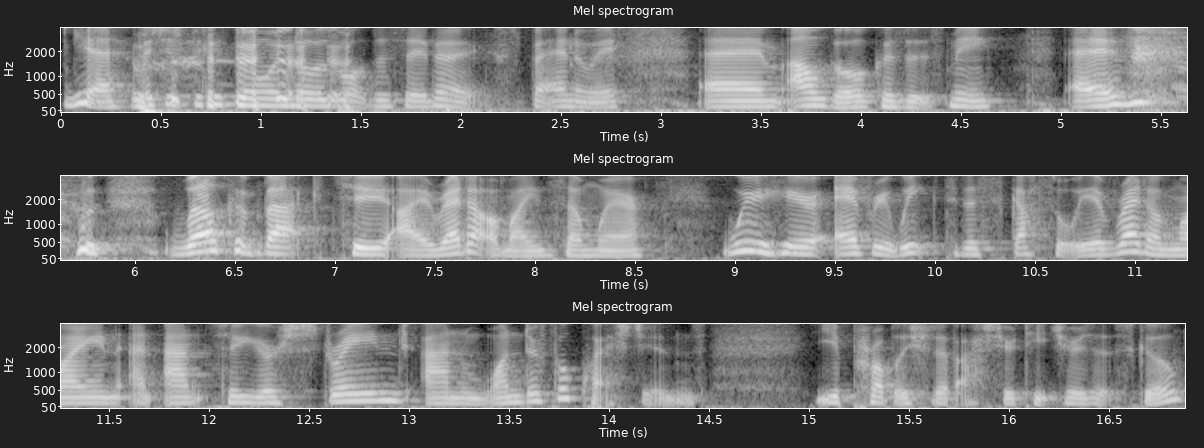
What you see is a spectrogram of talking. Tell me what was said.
Yeah, it's just because no one knows what to say next. But anyway, um, I'll go because it's me. Um, welcome back to I Read It Online Somewhere. We're here every week to discuss what we have read online and answer your strange and wonderful questions. You probably should have asked your teachers at school.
